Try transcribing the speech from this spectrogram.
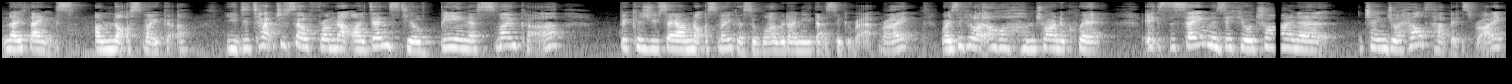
no thanks, I'm not a smoker. You detach yourself from that identity of being a smoker because you say, I'm not a smoker, so why would I need that cigarette, right? Whereas if you're like, oh, I'm trying to quit, it's the same as if you're trying to change your health habits, right?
